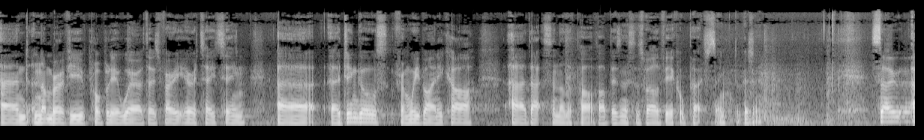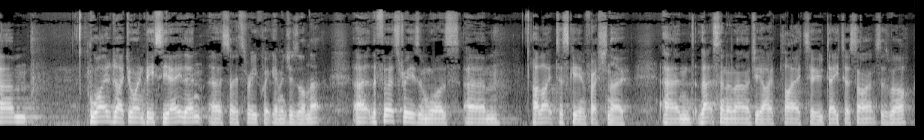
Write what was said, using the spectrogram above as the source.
and a number of you are probably aware of those very irritating uh, jingles from We Buy Any Car uh, that's another part of our business as well, the vehicle purchasing division. So, um, why did I join BCA then? Uh, so, three quick images on that. Uh, the first reason was um, I like to ski in fresh snow, and that's an analogy I apply to data science as well.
